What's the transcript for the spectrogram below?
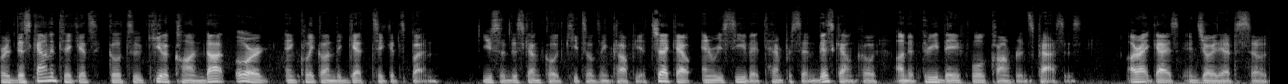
For discounted tickets, go to ketocon.org and click on the Get Tickets button. Use the discount code Ketones and Coffee at checkout and receive a 10% discount code on the three day full conference passes. Alright, guys, enjoy the episode.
